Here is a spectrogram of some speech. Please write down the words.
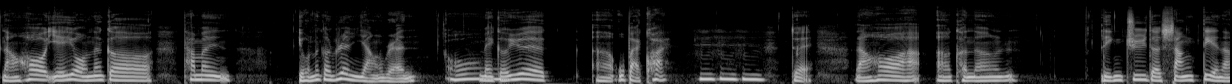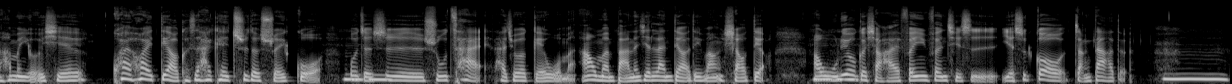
然后也有那个他们有那个认养人，哦，每个月呃五百块，嗯哼哼，对，然后啊呃可能邻居的商店啊，他们有一些。快坏掉，可是还可以吃的水果或者是蔬菜，他就会给我们，然后我们把那些烂掉的地方削掉，然后五六个小孩分一分，其实也是够长大的。嗯，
